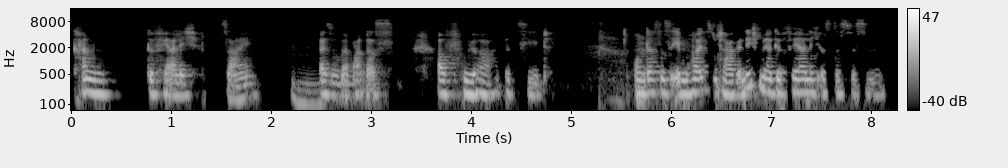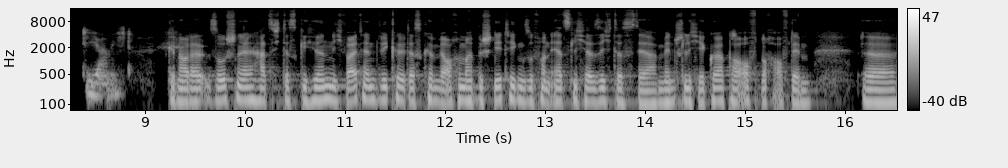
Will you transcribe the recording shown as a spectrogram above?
kann gefährlich sein. Mhm. Also wenn man das auf früher bezieht. Und dass es eben heutzutage nicht mehr gefährlich ist, das wissen die ja nicht. Genau, da, so schnell hat sich das Gehirn nicht weiterentwickelt. Das können wir auch immer bestätigen, so von ärztlicher Sicht, dass der menschliche Körper oft noch auf dem, äh,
